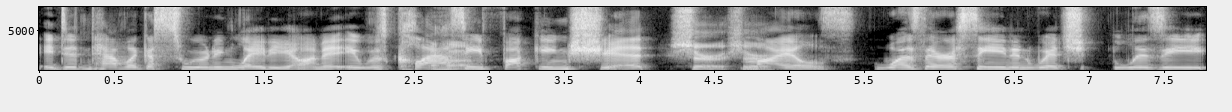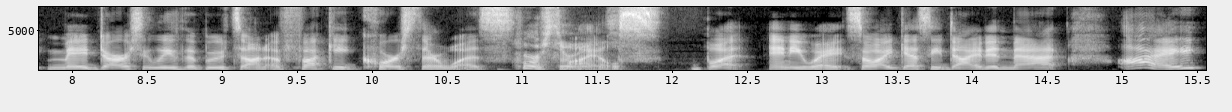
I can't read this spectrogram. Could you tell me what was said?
It didn't have like a swooning lady on it. It was classy fucking shit. sure, sure. Miles, was there a scene in which Lizzie made Darcy leave the boots on? Of fucking course there was. of course there Miles. was. But anyway, so I guess he died in that. I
